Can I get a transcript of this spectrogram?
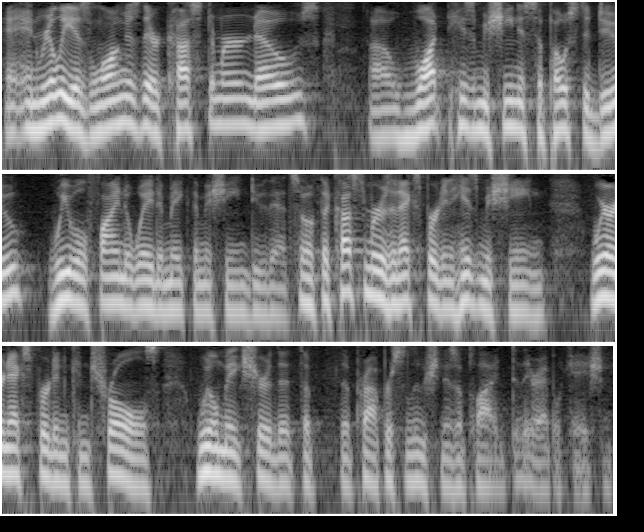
And, and really, as long as their customer knows uh, what his machine is supposed to do, we will find a way to make the machine do that. So if the customer is an expert in his machine, we're an expert in controls, we'll make sure that the, the proper solution is applied to their application.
